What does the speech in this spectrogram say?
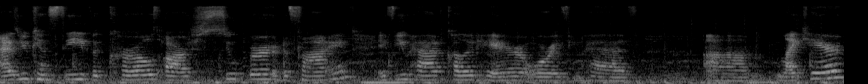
As you can see, the curls are super defined. If you have colored hair or if you have um, light hair,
